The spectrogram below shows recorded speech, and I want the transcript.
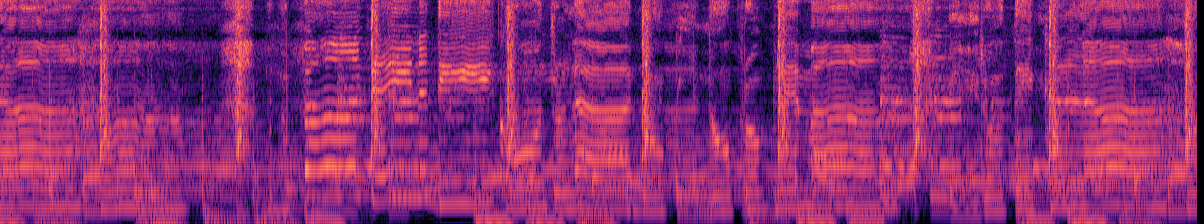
lang Mga bagay na di kontrolado Pinoproblema. Pero teka lang.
